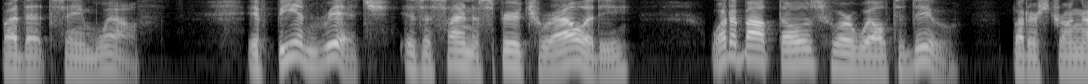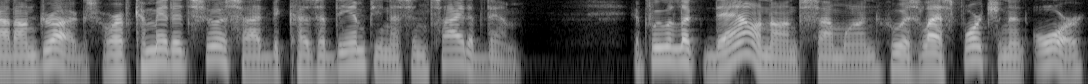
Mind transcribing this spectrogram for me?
by that same wealth. If being rich is a sign of spirituality, what about those who are well to do? but are strung out on drugs or have committed suicide because of the emptiness inside of them. If we would look down on someone who is less fortunate, or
